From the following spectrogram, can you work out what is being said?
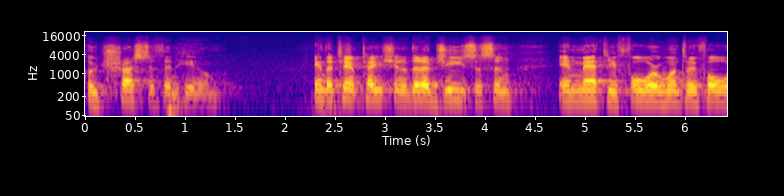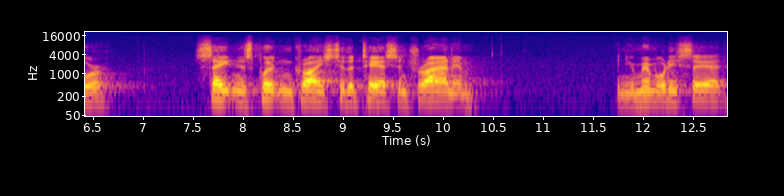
who trusteth in him. In the temptation of that of Jesus in, in Matthew 4 1 through 4, Satan is putting Christ to the test and trying him. And you remember what he said?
